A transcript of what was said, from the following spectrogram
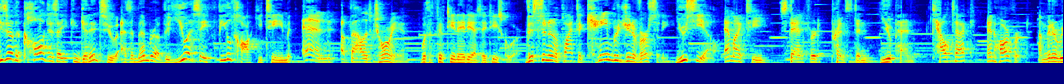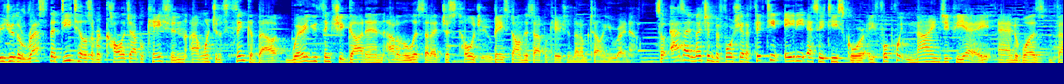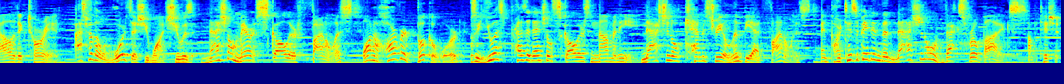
These are the colleges that you can get into as a member of the USA field hockey team and a valedictorian with a 1580 SAT score. This student applied to Cambridge University, UCL, MIT, Stanford, Princeton, UPenn, Caltech, and Harvard. I'm going to read you the rest of the details of her college application. I want you to think about where you think she got in out of the list that I just told you based on this application that I'm telling you right now. So, as I mentioned before, she had a 1580 SAT score, a 4.9 GPA, and was valedictorian. As for the awards that she won, she was National Merit Scholar finalist, won a Harvard Book Award, was a U.S. Presidential Scholars nominee, National Chemistry Olympiad finalist, and participated in the National Vex Robotics competition.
